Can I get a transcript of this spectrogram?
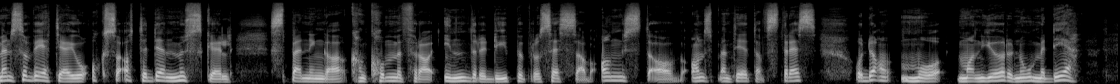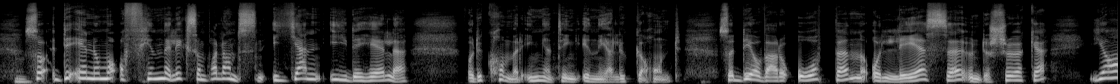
Men så vet jeg jo også at den muskelspenninga kan komme fra indre, dype prosesser av angst, av anspenthet, av stress, og da må man gjøre noe med det. Så det er noe med å finne liksom balansen igjen i det hele. Og det kommer ingenting inn i ei lukka hånd. Så det å være åpen og lese, undersøke, ja,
